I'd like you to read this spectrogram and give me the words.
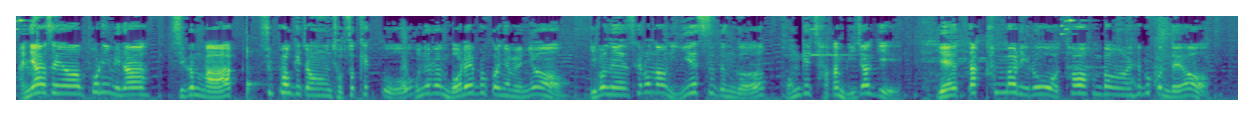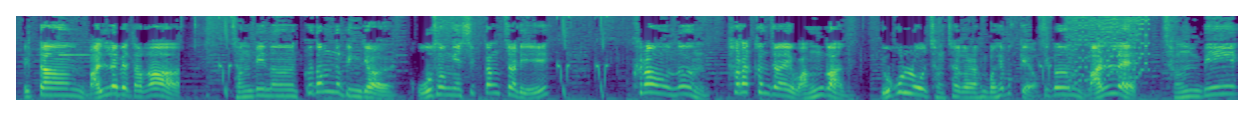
안녕하세요 폴입니다. 지금 막 슈퍼 계정 접속했고 오늘은 뭘 해볼 거냐면요. 이번에 새로 나온 ES 등급 번개 자간 미자기 얘 딱 한 마리로 타워 한 방을 해볼 건데요. 일단 말렙에다가 장비는 끝없는 빙결 5성의 10강짜리 크라운은 타락한 자의 왕관 요걸로 장착을 한번 해볼게요. 지금 말렙 장비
